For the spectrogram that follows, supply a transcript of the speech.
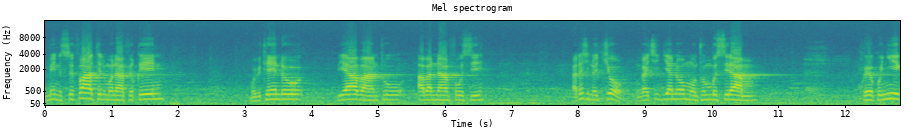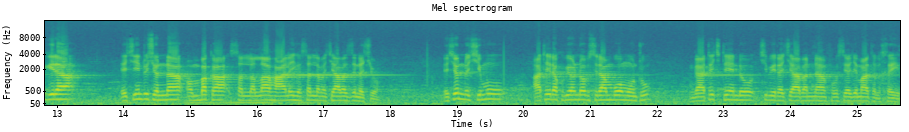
Min sifaati almunafiqin mu bitendo by'abantu abannanfuusi ate kino kyo nga kijja n'omuntu mu busiraamu kwe kunyiigira ekintu kyonna omubaka salllahu alaihi wasallama kyabazze nakyo. Ekyo nno kimu ate era ku byonna obusiraamu bw'omuntu ng'ate ekitendo kibeera kyabannanfuusi ya jamaat al khair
